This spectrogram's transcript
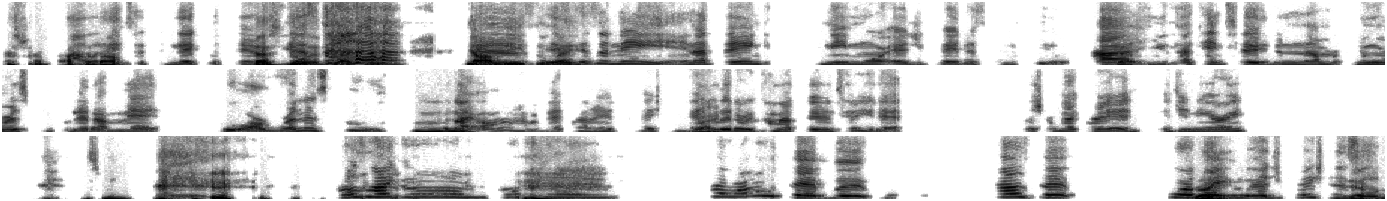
that's what I'm I talking would about. need to connect with them. Let's do it, black women. Y'all lead because the it's, way. It's a need, and I think we need more educators in the field. I Definitely. you, I can't tell you the number numerous people that I met who are running schools, but like, oh, I don't have a background in education. They Right. literally come out there and tell you that. What's your background in engineering? That's me. I was like, um, okay, nothing wrong with that, but how's that correlating with education? So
